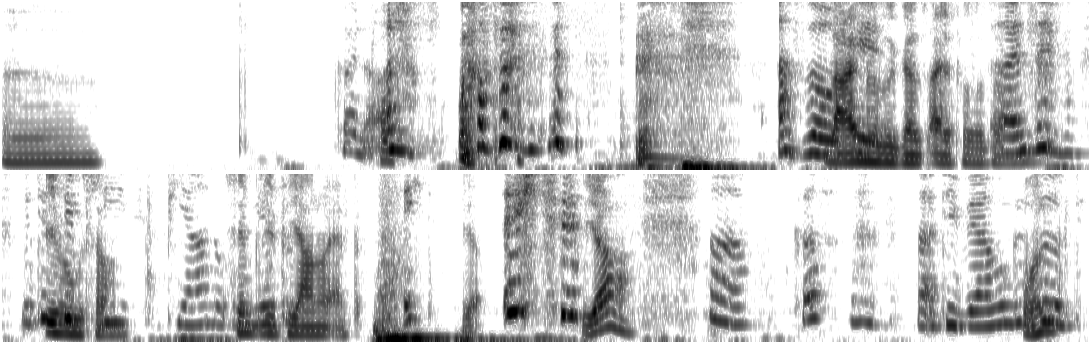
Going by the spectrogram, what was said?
Äh, keine Ahnung. Ach so, okay. Nein, nur so ganz einfache Sachen. Mit der Simply Piano. Simply Piano App. Echt? Ja. Echt? Ja. ah, krass. Hat die Werbung gewirkt. Und,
